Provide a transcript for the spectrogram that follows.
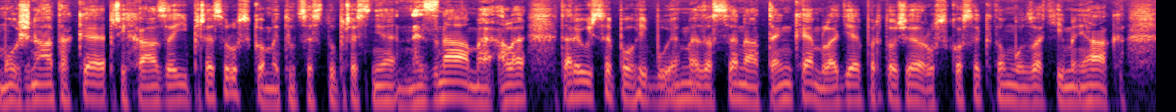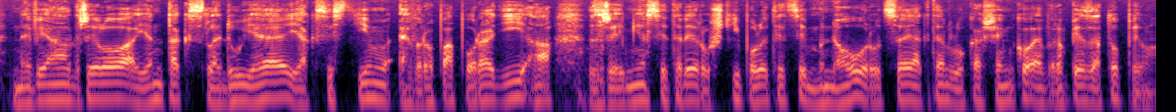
možná také přicházejí přes Rusko. My tu cestu přesně neznáme, ale Tady už se pohybujeme zase na tenkém ledě, protože Rusko se k tomu zatím nějak nevyjádřilo a jen tak sleduje, jak si s tím Evropa poradí a zřejmě si tedy ruští politici mnou ruce, jak ten Lukašenko Evropě zatopil.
